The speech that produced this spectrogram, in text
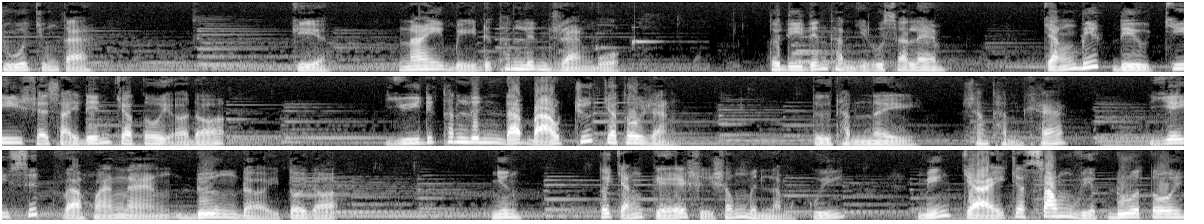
Chúa chúng ta. Kìa, nay bị Đức Thánh Linh ràng buộc. Tôi đi đến thành Jerusalem, chẳng biết điều chi sẽ xảy đến cho tôi ở đó. Duy Đức Thánh Linh đã bảo trước cho tôi rằng, từ thành này sang thành khác, dây xích và hoạn nạn đương đợi tôi đó. Nhưng tôi chẳng kể sự sống mình làm quý, miễn chạy cho xong việc đua tôi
